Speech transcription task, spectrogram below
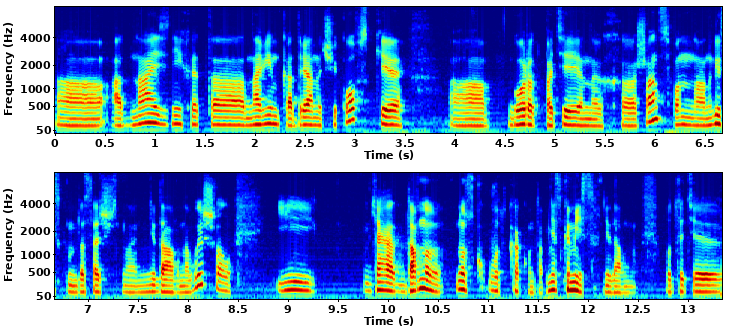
А, одна из них это новинка Адриана Чайковски а, город потерянных а, шансов, он на английском достаточно недавно вышел, и я давно, ну, вот как он там, несколько месяцев недавно, вот эти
